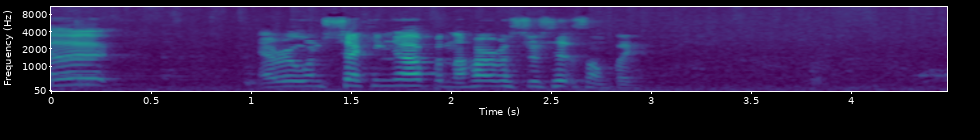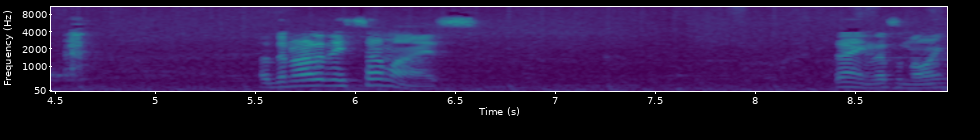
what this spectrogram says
Uh, everyone's checking up and the harvesters hit something. Are there not any semis? Dang, that's annoying.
